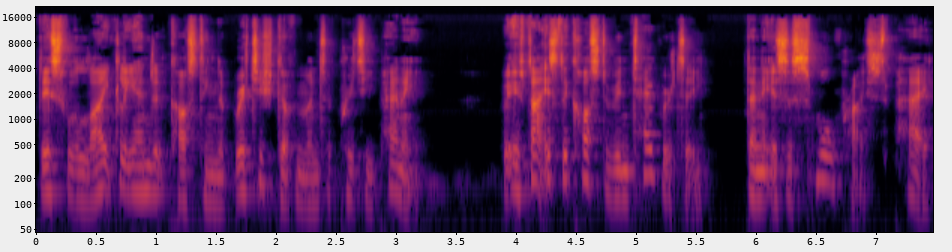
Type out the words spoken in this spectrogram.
This will likely end up costing the British government a pretty penny, but if that is the cost of integrity, then it is a small price to pay.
